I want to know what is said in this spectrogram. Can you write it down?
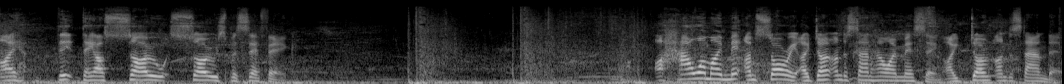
I... They, they are so, so specific. Uh, how am I I'm sorry, I don't understand how I'm missing. I don't understand it.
